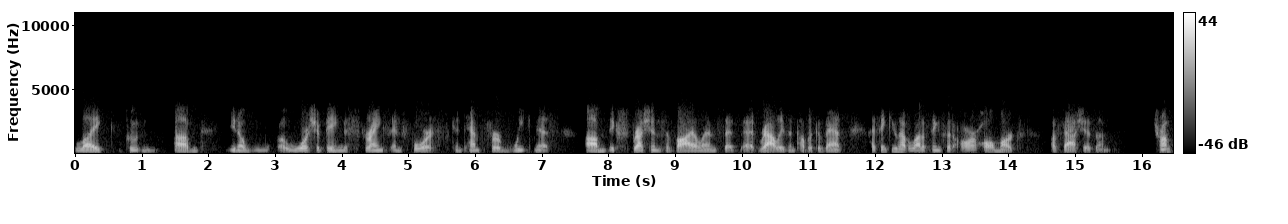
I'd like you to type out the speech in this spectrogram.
like Putin, um, you know, worshiping the strength and force, contempt for weakness, um, expressions of violence at, at rallies and public events. I think you have a lot of things that are hallmarks of fascism. Trump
